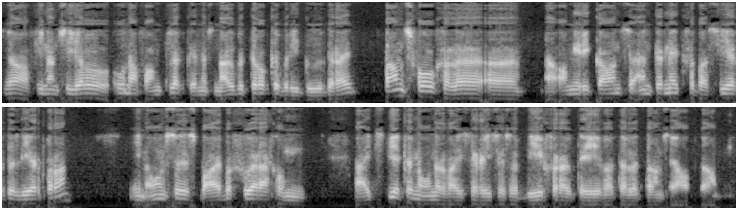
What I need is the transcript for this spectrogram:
ja, finansiëel onafhanklik en is nou betrokke by die boerdery. Tans volg hulle 'n uh, Amerikaanse internetgebaseerde leerplan en ons is baie bevoorreg om 'n uitstekende onderwyseres as 'n buurvrou te hê wat hulle tans help daarmee.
